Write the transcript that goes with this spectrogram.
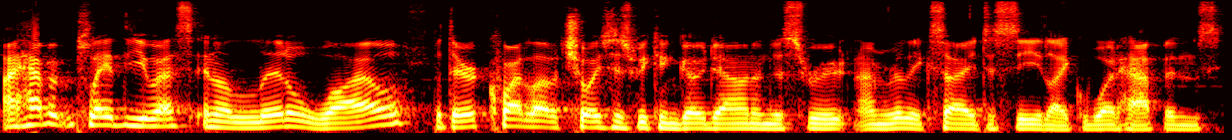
I haven't played the US in a little while, but there are quite a lot of choices we can go down in this route. I'm really excited to see like what happens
